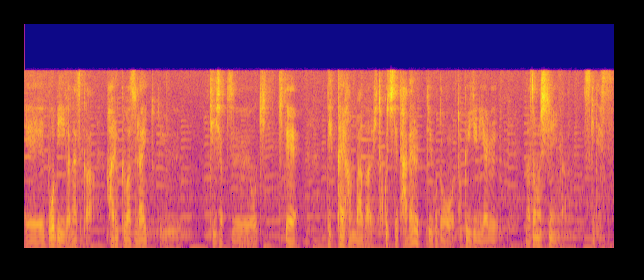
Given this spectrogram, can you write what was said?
えーボビーがなぜかハルクワズライトという T シャツを着着てでっかいハンバーガーを一口で食べるっていうことを得意げにやる謎のシーンが好きです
